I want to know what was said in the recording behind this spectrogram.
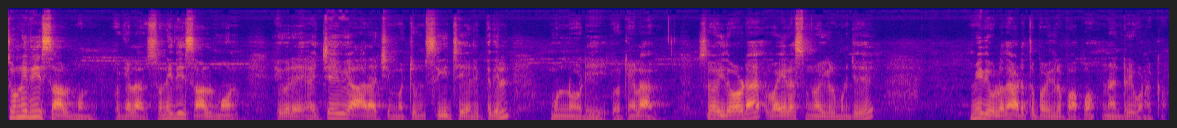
சுனிதி சால்மோன். ஓகேங்களா? சுனிதி சால்மோன் இவர் ஹெச்ஐவி ஆராய்ச்சி மற்றும் சிகிச்சை அளிப்பதில் முன்னோடி. ஓகேங்களா? ஸோ இதோட வைரஸ் நோய்கள் முடிஞ்சது. மீதி உள்ளதை அடுத்த பகுதியில் பார்ப்போம். நன்றி வணக்கம்.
